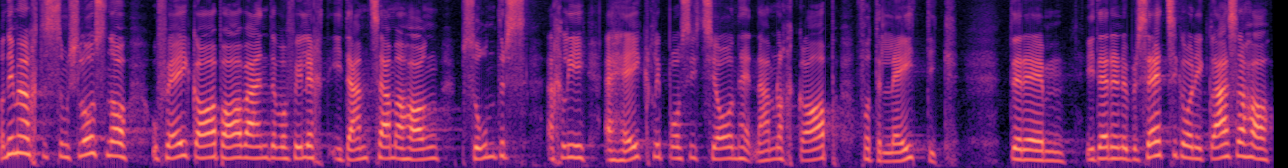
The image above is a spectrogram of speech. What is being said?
Und ich möchte es zum Schluss noch auf eine Gabe anwenden, die vielleicht in diesem Zusammenhang besonders ein bisschen eine heikle Position hat, nämlich die Gabe von der Leitung. Der, ähm, in dieser Übersetzung, die ich gelesen habe,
